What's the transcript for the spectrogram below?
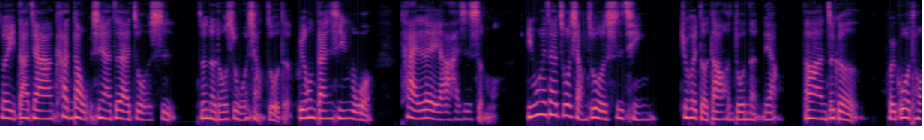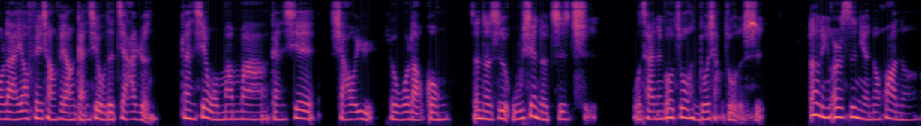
所以大家看到我现在正在做的事。真的都是我想做的，不用担心我太累啊，还是什么？因为在做想做的事情，就会得到很多能量。当然，这个回过头来要非常非常感谢我的家人，感谢我妈妈，感谢小雨，就我老公，真的是无限的支持，我才能够做很多想做的事。二零二四年的话呢，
